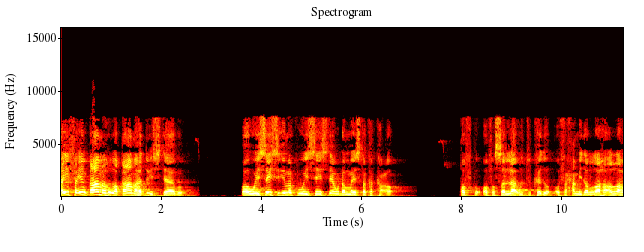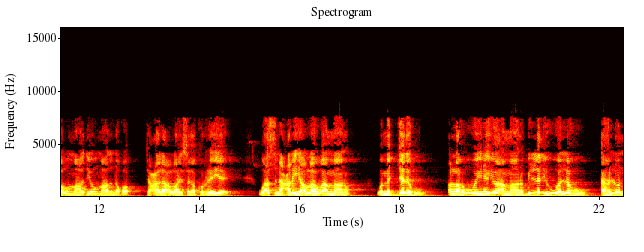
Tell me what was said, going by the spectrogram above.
Ay fain qaama huwa qaama hadduu istaago oo weysaysigii markuu weysaystee uu dhammaysto ka kaco. Qofku oo fa sallaa uu tukado oo fa xamida allaha allah u mahadiyo u mahadnaqo tacaala allah isagaa korreeye. Wa asnaa calayhi allah u ammaano. Wa majadahu allah u weyneeyo ammaano. Biladii huwa lahu ahlun.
